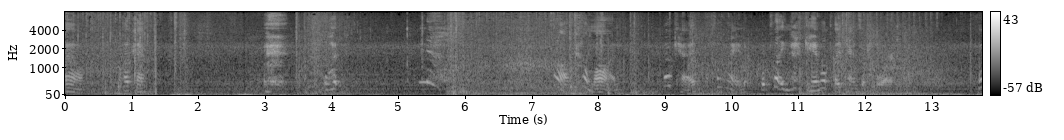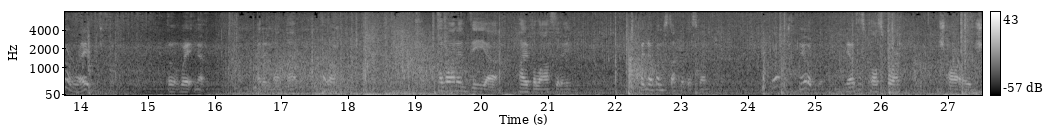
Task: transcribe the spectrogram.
Oh, okay. what? No. Oh, come on. Okay, fine. We're playing that game. I'll play Panzer IV. Alright. Oh, wait, no. I didn't want that. I wanted the uh, high velocity. But no, I'm stuck with this one. You know, what- you know what this calls for? Charge.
